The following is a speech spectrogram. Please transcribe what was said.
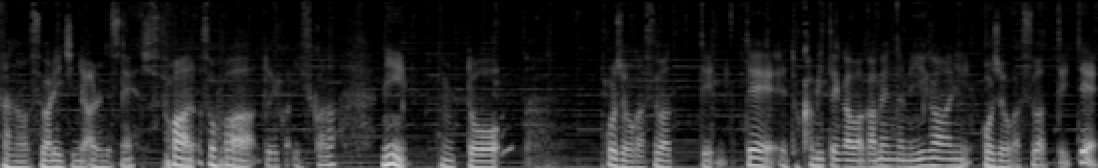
あの座り位置にあるんですね。ソファー、ソファーというか椅子かな？に、うんと、五条が座っていて、えっと、上手側、画面の右側に五条が座っていて、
